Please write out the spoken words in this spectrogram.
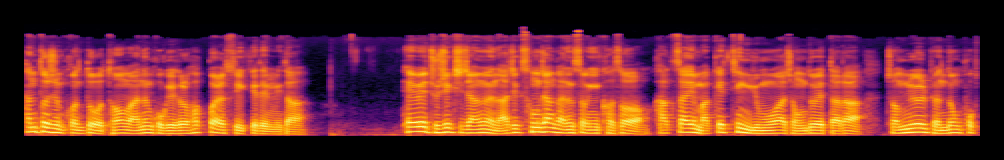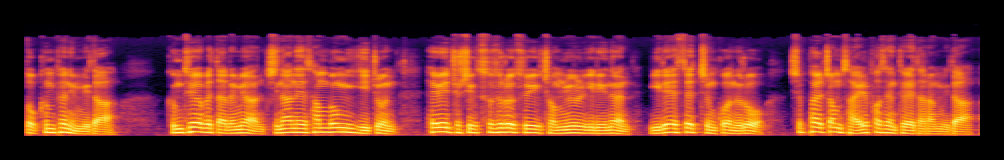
한투증권도 더 많은 고객을 확보할 수 있게 됩니다. 해외 주식시장은 아직 성장 가능성이 커서 각사의 마케팅 유무와 정도에 따라 점유율 변동폭도 큰 편입니다. 금투협에 따르면 지난해 3분기 기준 해외 주식 수수료 수익 점유율 1위는 미래에셋 증권으로 18.41%에 달합니다.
